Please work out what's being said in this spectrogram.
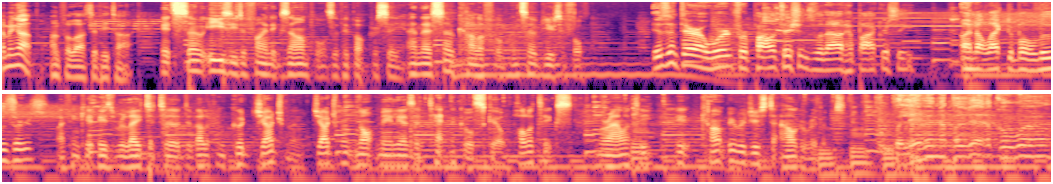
coming up on Philosophy Talk. It's so easy to find examples of hypocrisy, and they're so colourful and so beautiful. Isn't there a word for politicians without hypocrisy? Unelectable losers? I think it is related to developing good judgment. Judgment not merely as a technical skill. Politics, morality, it can't be reduced to algorithms. We live in a political world.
